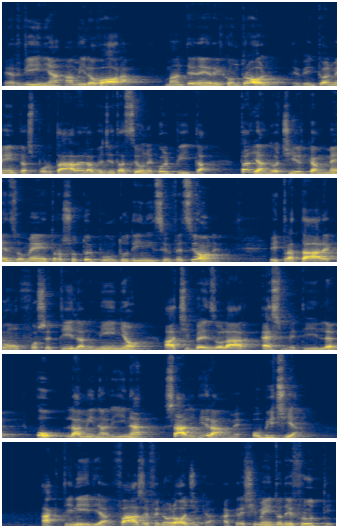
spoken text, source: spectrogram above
Ervinia amilovora, mantenere il controllo, eventualmente asportare la vegetazione colpita tagliando a circa mezzo metro sotto il punto di inizio infezione e trattare con fossetil alluminio, acibenzolar S-metil o laminarina, sali di rame o BCA. Actinidia, fase fenologica, accrescimento dei frutti,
